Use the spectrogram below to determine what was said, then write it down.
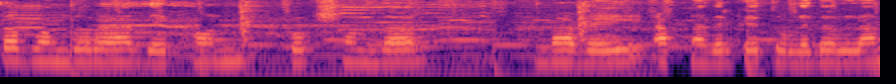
তো বন্ধুরা, দেখুন, খুব সুন্দরভাবেই আপনাদেরকে তুলে ধরলাম।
